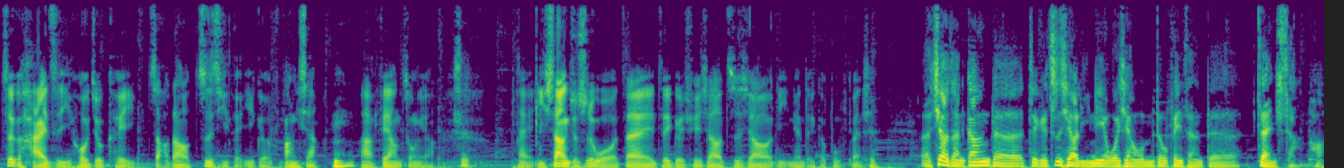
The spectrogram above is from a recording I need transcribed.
这个孩子以后就可以找到自己的一个方向，嗯啊非常重要。是。哎，以上就是我在这个学校治校理念的一个部分。是呃，校长刚的这个治校理念，我想我们都非常的赞赏哈。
